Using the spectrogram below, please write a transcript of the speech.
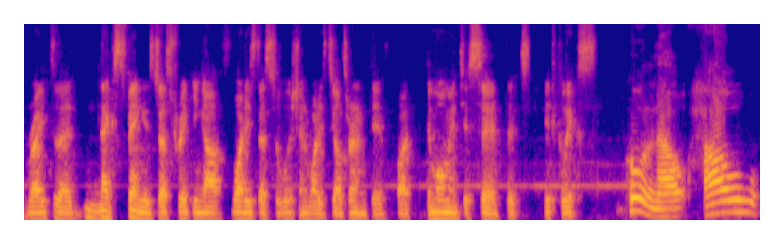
right? The next thing is just freaking out what is the solution? What is the alternative? But the moment you see it it's, it clicks. Cool. Now how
